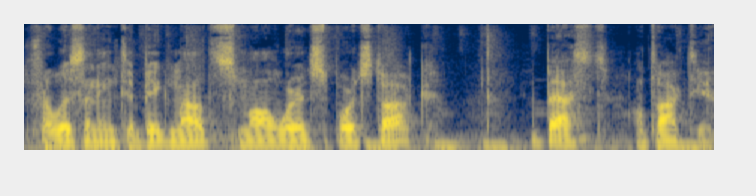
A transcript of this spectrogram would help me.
for listening to Big Mouth Small Words Sports Talk. The best. I'll talk to you.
